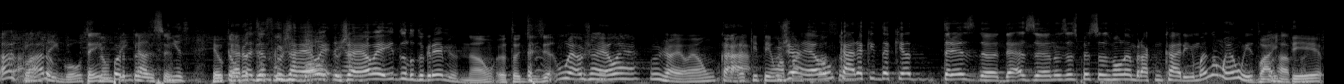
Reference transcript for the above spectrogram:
Ah, Não claro, tem gol, tem não importância. tem casquinhas. Eu então quero tá que o dizendo que o Jael, é, o Jael é ídolo do Grêmio? Não, eu tô dizendo. Ué, o Jael é. O Jael é um cara Ah, que tem uma o Jael é um cara que daqui a 3, 10 anos as pessoas vão lembrar com carinho, mas não é um ídolo, Vai Rafa. ter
